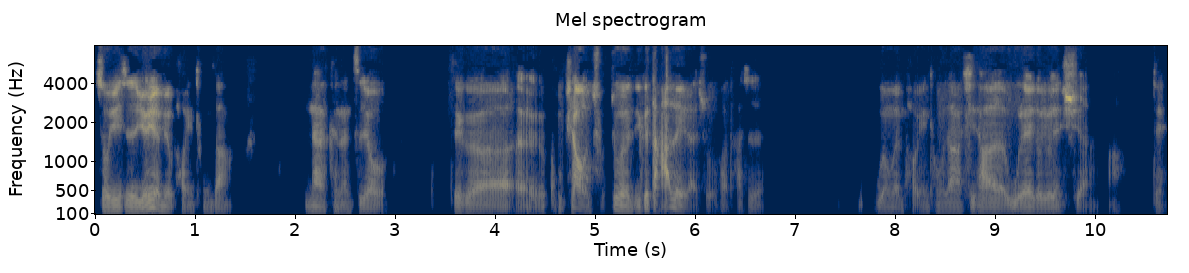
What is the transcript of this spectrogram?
收益是远远没有跑赢通胀。那可能只有这个呃股票作为一个大类来说的话，它是稳稳跑赢通胀，其他的五类都有点悬啊。对，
